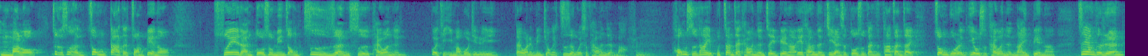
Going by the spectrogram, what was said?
嗯，马喽，这个是很重大的转变哦。虽然多数民众自认是台湾人，过去伊马博锦尼台湾的民众也自认为是台湾人吧。嗯。同时，他也不站在台湾人这一边啊，因为台湾人既然是多数，但是他站在中国人又是台湾人那一边啊。这样的人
